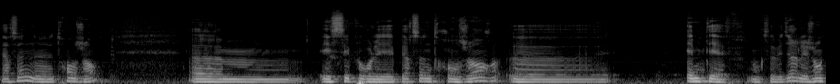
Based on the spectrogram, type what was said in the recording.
personnes euh, transgenres. Euh, et c'est pour les personnes transgenres MTF. Donc ça veut dire les gens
